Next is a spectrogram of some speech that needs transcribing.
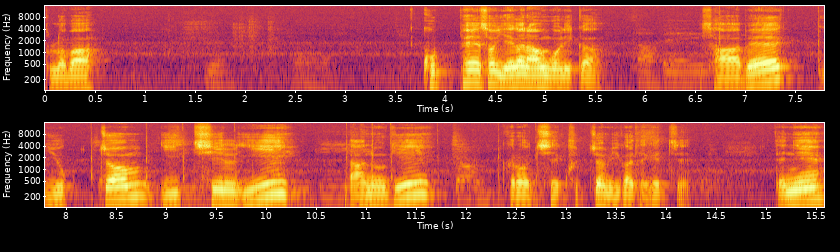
불러봐. 곱해서 얘가 나온 거니까 406.272 나누기 그렇지 9.2가 되겠지. 됐니?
